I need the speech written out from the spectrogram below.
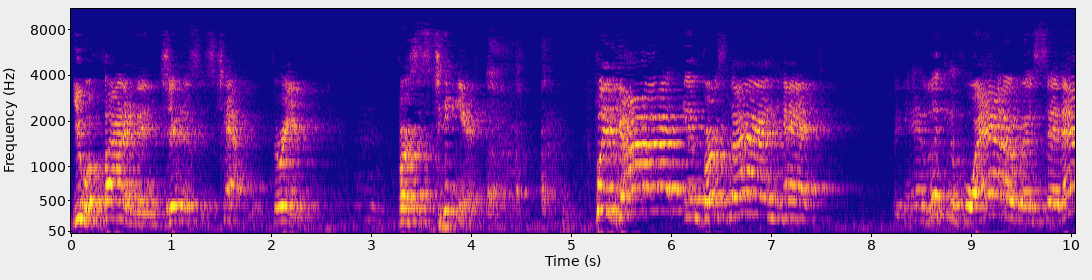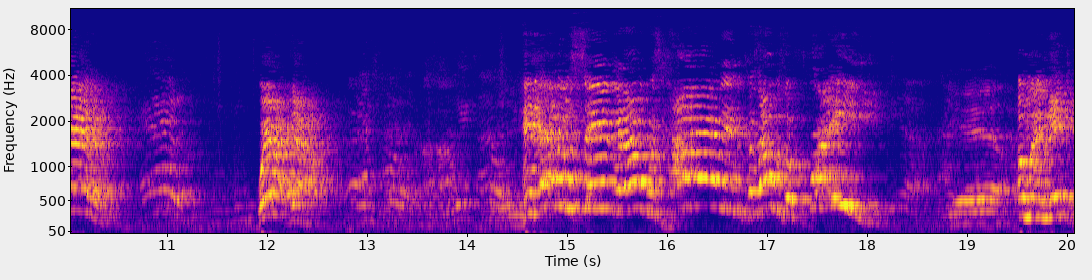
you will find it in Genesis chapter 3, verses 10. When God in verse 9 had began looking for Adam and said, Adam, Adam. where art thou? And Adam said that I was hiding because I was afraid Yeah. of my nakedness.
